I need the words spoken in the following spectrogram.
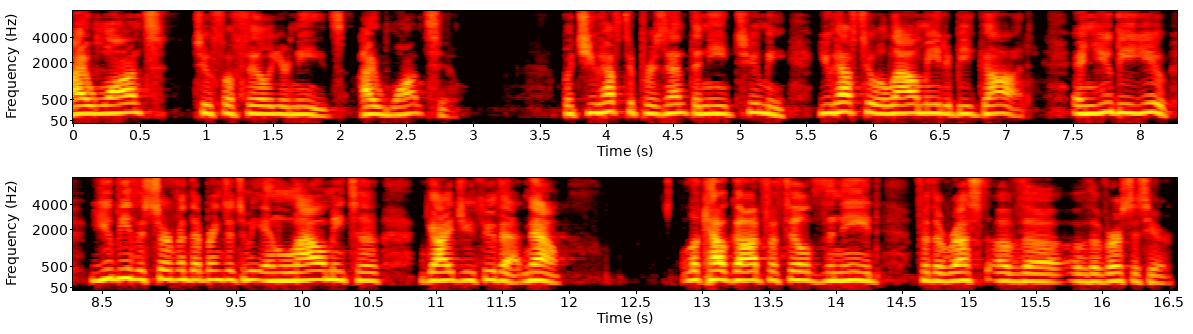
I want to fulfill your needs. I want to. But you have to present the need to me. You have to allow me to be God and you be you. You be the servant that brings it to me and allow me to guide you through that. Now, look how God fulfills the need for the rest of the, of the verses here.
